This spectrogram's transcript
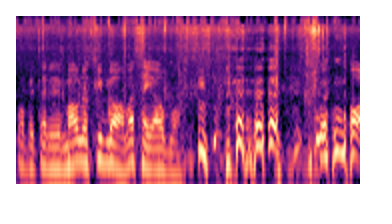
บ่ไปแต่เมารถสิบล้อมาใส่เอาบ่เหมือนหนอ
